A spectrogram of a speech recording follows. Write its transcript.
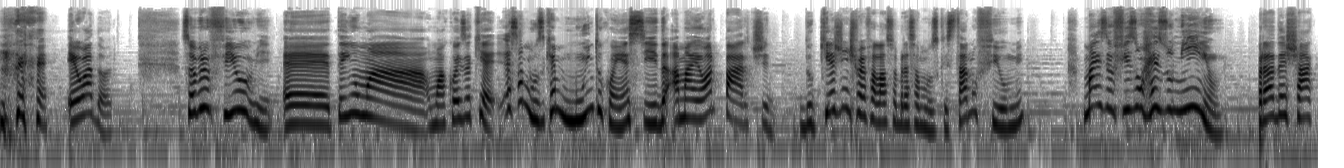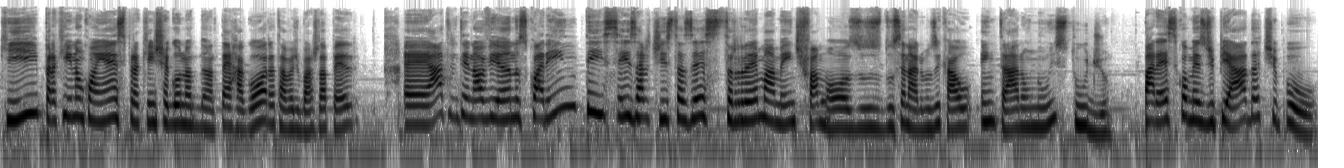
eu adoro. Sobre o filme, é, tem uma, uma coisa que é. Essa música é muito conhecida. A maior parte do que a gente vai falar sobre essa música está no filme. Mas eu fiz um resuminho pra deixar aqui, pra quem não conhece, pra quem chegou na, na Terra agora, tava debaixo da pedra. É, há 39 anos, 46 artistas extremamente famosos do cenário musical entraram no estúdio. Parece começo de piada, tipo,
